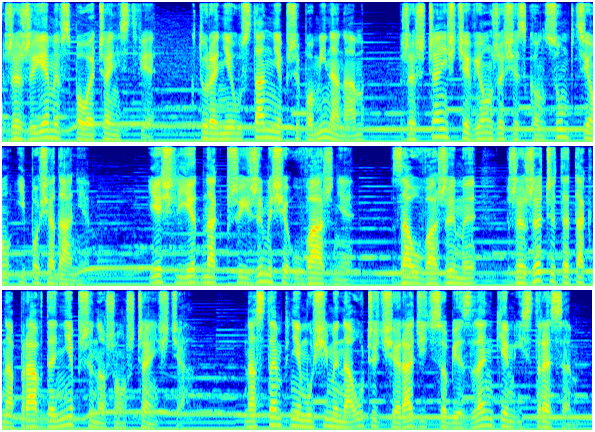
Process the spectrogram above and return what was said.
że żyjemy w społeczeństwie, które nieustannie przypomina nam, że szczęście wiąże się z konsumpcją i posiadaniem. Jeśli jednak przyjrzymy się uważnie, zauważymy, że rzeczy te tak naprawdę nie przynoszą szczęścia. Następnie musimy nauczyć się radzić sobie z lękiem i stresem,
